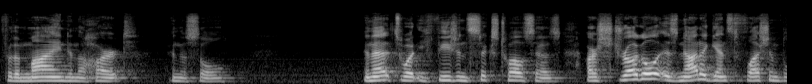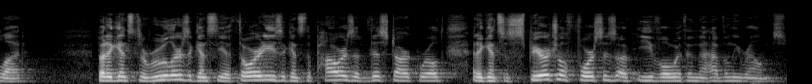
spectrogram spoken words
for the mind and the heart and the soul. And that's what Ephesians 6:12 says. Our struggle is not against flesh and blood, but against the rulers, against the authorities, against the powers of this dark world, and against the spiritual forces of evil within the heavenly realms.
